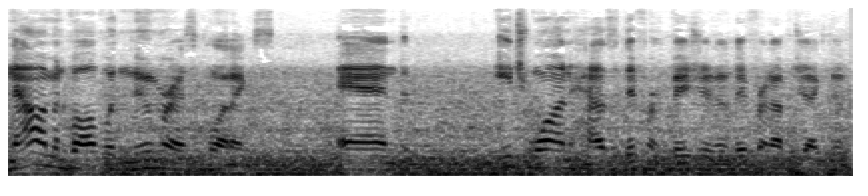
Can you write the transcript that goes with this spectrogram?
Now I'm involved with numerous clinics, and each one has a different vision, a different objective.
